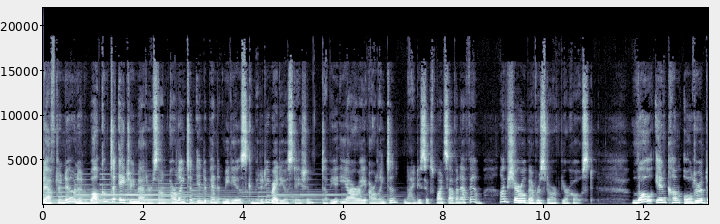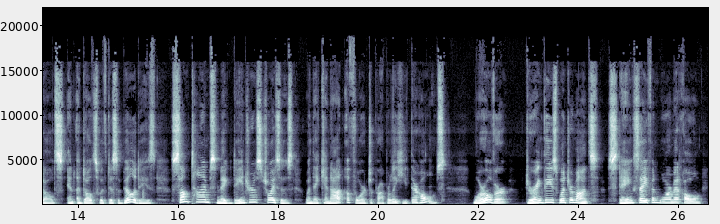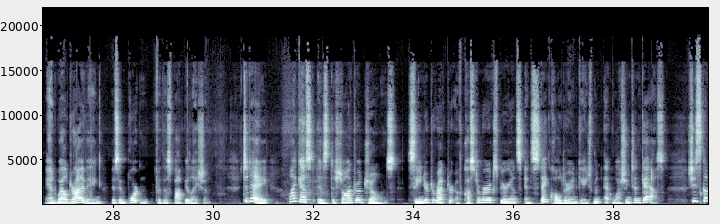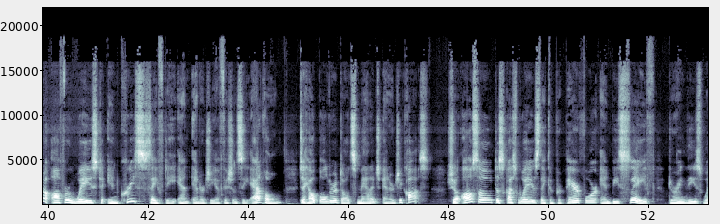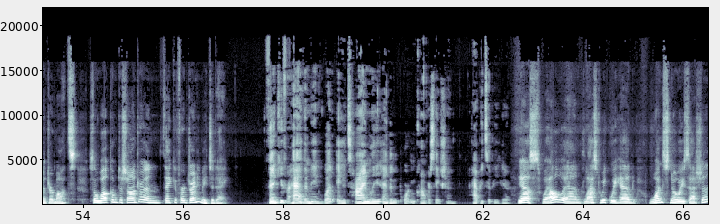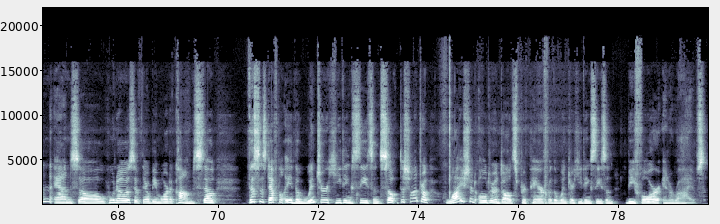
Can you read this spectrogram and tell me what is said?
Good afternoon, and welcome to Aging Matters on Arlington Independent Media's community radio station, WERA Arlington 96.7 FM. I'm Cheryl Beversdorf, your host. Low income older adults and adults with disabilities sometimes make dangerous choices when they cannot afford to properly heat their homes. Moreover, during these winter months, staying safe and warm at home and while driving is important for this population. Today, my guest is DeShaundra Jones, Senior Director of Customer Experience and Stakeholder Engagement at Washington Gas. She's going to offer ways to increase safety and energy efficiency at home to help older adults manage energy costs. She'll also discuss ways they can prepare for and be safe during these winter months. So, welcome, DeShaundra, and thank you for joining me today. Thank you for having me. What a timely and important conversation. Happy to be here. Yes, well, and last week we had one snowy session, and so who knows if there'll be more to come. So, this is definitely the winter heating season. So, DeShaundra, why should older adults prepare for the winter heating season before it arrives?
